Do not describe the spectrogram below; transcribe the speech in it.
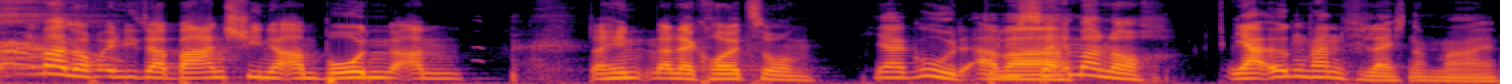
Immer noch in dieser Bahnschiene am Boden, am da hinten an der Kreuzung. Ja, gut, Du bist ja aber. immer noch. Ja, irgendwann vielleicht nochmal.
